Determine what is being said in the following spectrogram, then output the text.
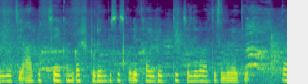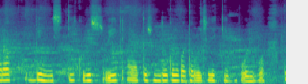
লেগেছে। আর হচ্ছে এখানকার স্টুডেন্ট বিশেষ করে ফাইভের যে ছেলেরা, বাচ্চা ছেলেরা আছে, তারা খুবই মিষ্টি, খুবই সুইট আর এত সুন্দর করে কথা বলছে যে কী বলব। তো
